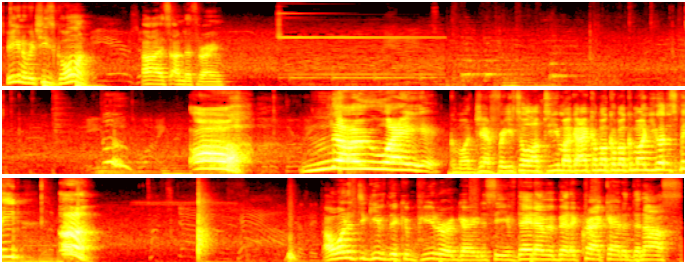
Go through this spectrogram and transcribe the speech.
Speaking of which, he's gone. Oh, it's underthrown. Oh! No way! Come on, Jeffrey. It's all up to you, my guy. Come on, come on, come on. You got the speed? Ugh! I wanted to give the computer a go to see if they'd have a better crack at it than us.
